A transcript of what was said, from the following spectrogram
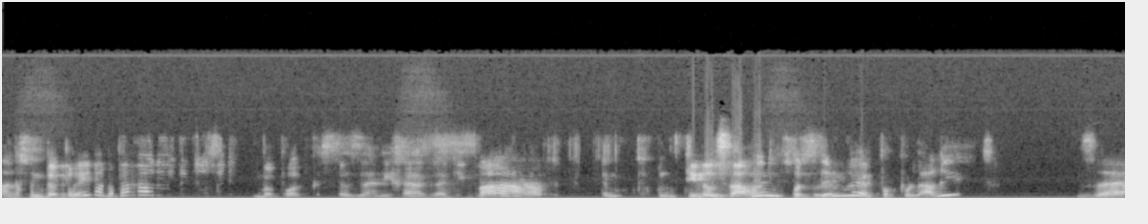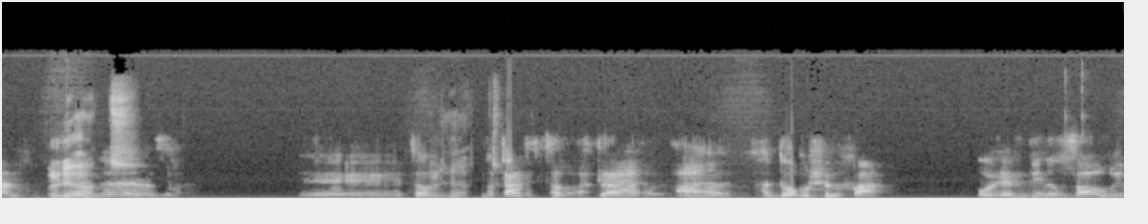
אנחנו מדברים הרבה מאוד בפודקאסט הזה, אני חייב להגיד. מה, דינוזאורים חוזרים לפופולריות? זה, אנחנו חוזרים... אה, טוב, מתן, אתה, הדור שלך אוהב דינוזאורים?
